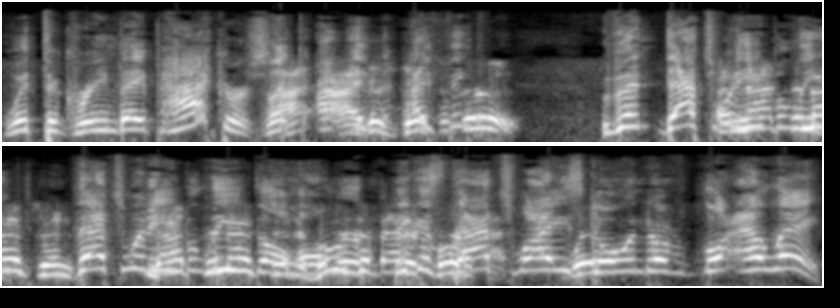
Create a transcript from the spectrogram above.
with the Green Bay Packers. Like, I- I just disagree. think. That's what And he believed. mention- that's what he believed, though, mention, who's Homer, the better because that's why he's With- going to L.A.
